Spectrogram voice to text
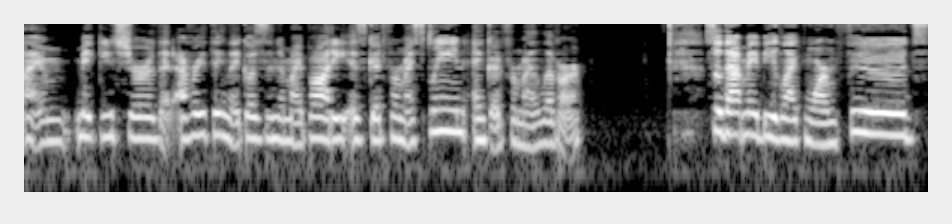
I'm making sure that everything that goes into my body is good for my spleen and good for my liver. So that may be like warm foods,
